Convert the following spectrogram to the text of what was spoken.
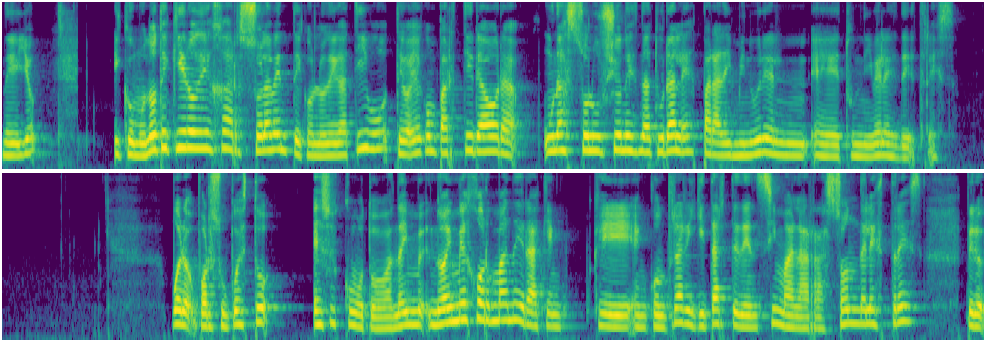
ello. Y como no te quiero dejar solamente con lo negativo, te voy a compartir ahora unas soluciones naturales para disminuir eh, tus niveles de estrés. Bueno, por supuesto, eso es como todo. No hay, mejor manera que, que encontrar y quitarte de encima la razón del estrés, pero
